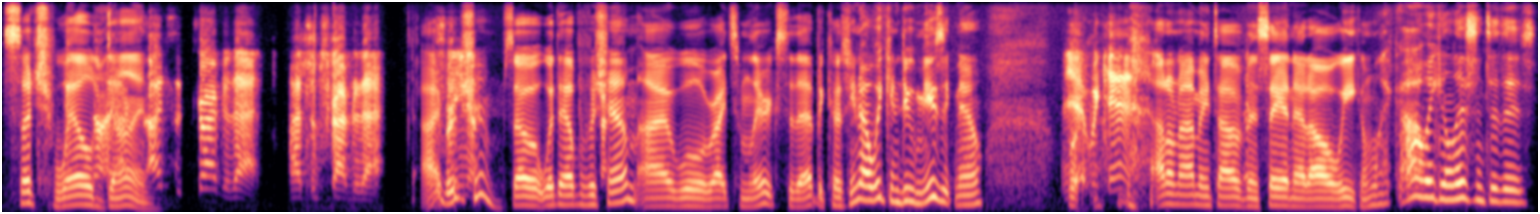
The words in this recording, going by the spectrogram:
such well no, done. I, I'd subscribe to that. I'd subscribe to that. I so, you know- So with the help of Hashem, I will write some lyrics to that because you know we can do music now. Yeah, we can. I don't know how many times I've been saying that all week. I'm like, oh, we can listen to this.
